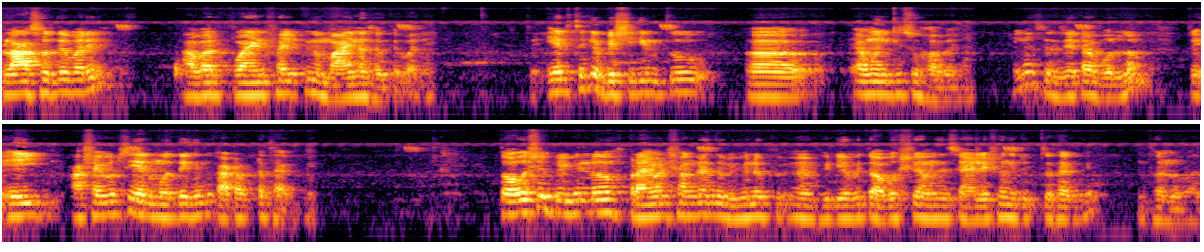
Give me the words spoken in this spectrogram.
প্লাস হতে পারে, আবার পয়েন্ট ফাইভ কিন্তু মাইনাস হতে পারে। এর থেকে বেশি কিন্তু এমন কিছু হবে না, ঠিক আছে? যেটা বললাম, তো এই আশা করছি এর মধ্যে কিন্তু কাট অফটা থাকবে। তো অবশ্যই বিভিন্ন প্রাইমারি সংক্রান্ত বিভিন্ন ভিডিও পেতে অবশ্যই আমাদের চ্যানেলের সঙ্গে যুক্ত থাকবে। ধন্যবাদ।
